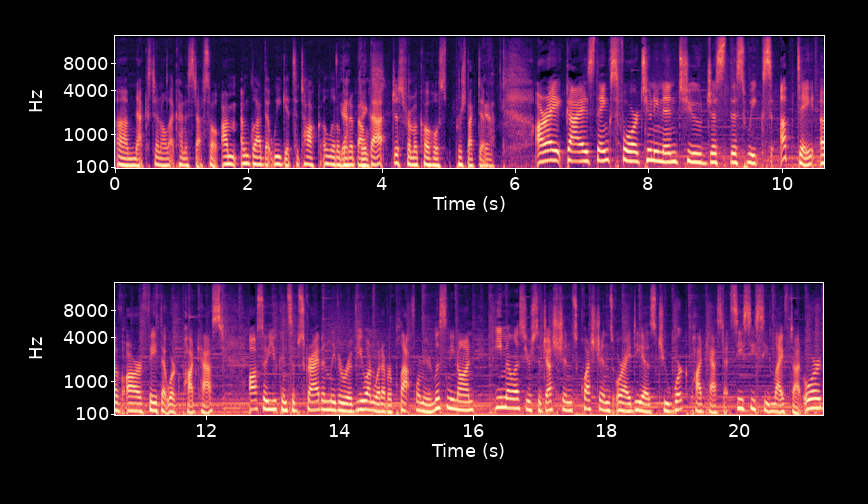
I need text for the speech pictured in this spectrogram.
um, next, and all that kind of stuff? So I'm I'm glad that we get to talk a little Yeah, bit about thanks. that, just from a co-host perspective. Yeah. All right, guys, thanks for tuning in to just this week's update of our Faith at Work podcast. Also, you can subscribe and leave a review on whatever platform you're listening on. Email us your suggestions, questions, or ideas to workpodcast at ccclife.org.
